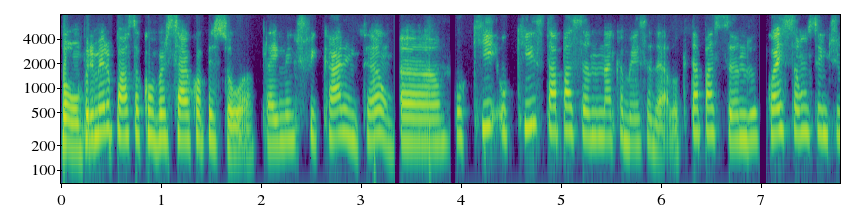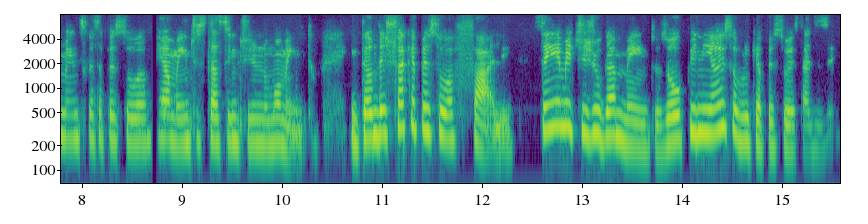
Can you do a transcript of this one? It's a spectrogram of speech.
Bom, o primeiro passo é conversar com a pessoa, para identificar, então, uh, o, que, o que está passando na cabeça dela, o que está passando, quais são os sentimentos que essa pessoa realmente está sentindo no momento. Então, deixar que a pessoa fale, sem emitir julgamentos ou opiniões sobre o que a pessoa está dizendo.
